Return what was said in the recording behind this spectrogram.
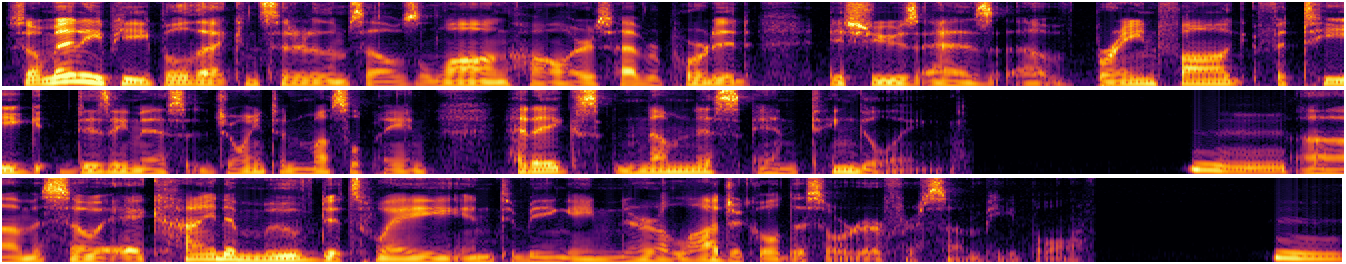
So many people that consider themselves long haulers have reported issues as of brain fog, fatigue, dizziness, joint and muscle pain, headaches, numbness, and tingling. Hmm. Um, so it kind of moved its way into being a neurological disorder for some people. Hmm.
